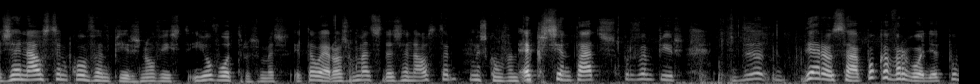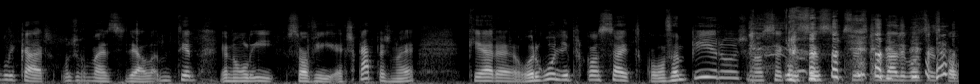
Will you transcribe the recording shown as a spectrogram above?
Jane Austen com vampiros, não viste? E houve outros, mas então eram os romances da Jane Austen acrescentados por vampiros. De, Deram-se a pouca vergonha de publicar os romances dela, metendo. Eu não li, só vi as capas, não é? Que era Orgulho e Preconceito com vampiros, não sei que, sensibilidade e bom senso com.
